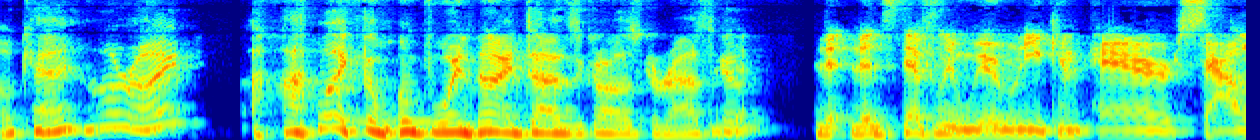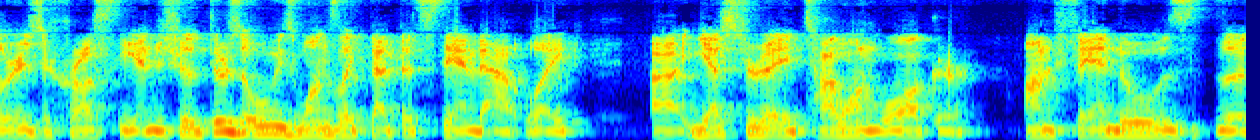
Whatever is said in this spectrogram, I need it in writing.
okay, all right. I like the 1.9 times Carlos Carrasco. That's definitely weird when you compare salaries across the industry. There's always ones like that that stand out. Like uh, yesterday, Taijuan Walker. on FanDuel was the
